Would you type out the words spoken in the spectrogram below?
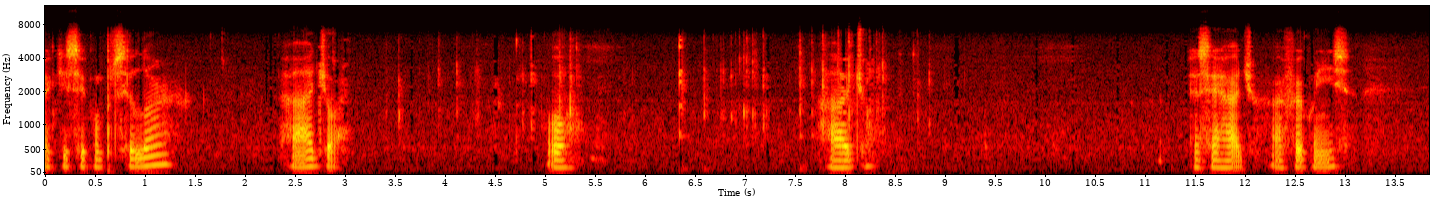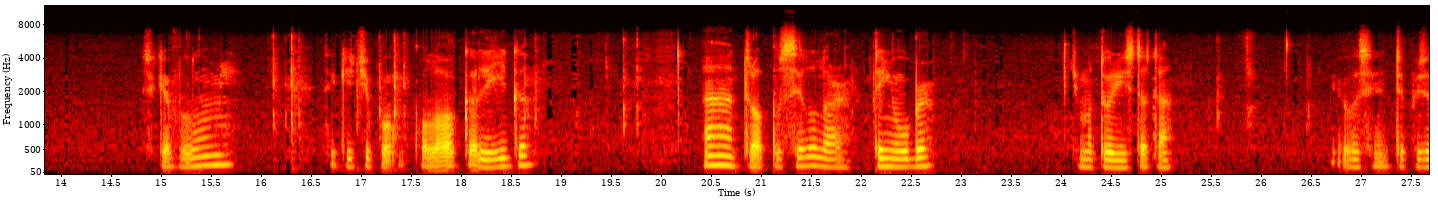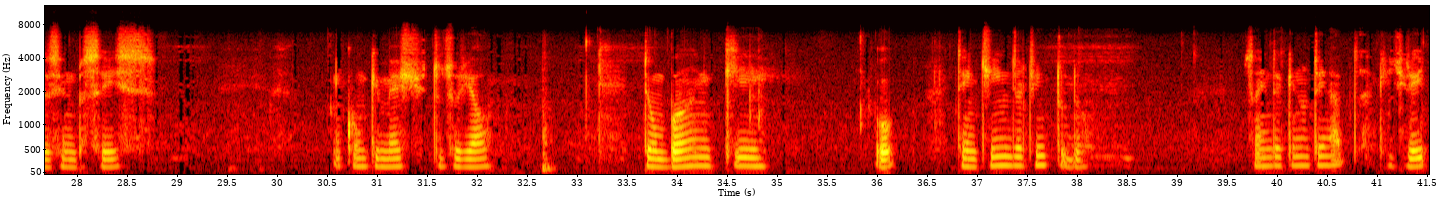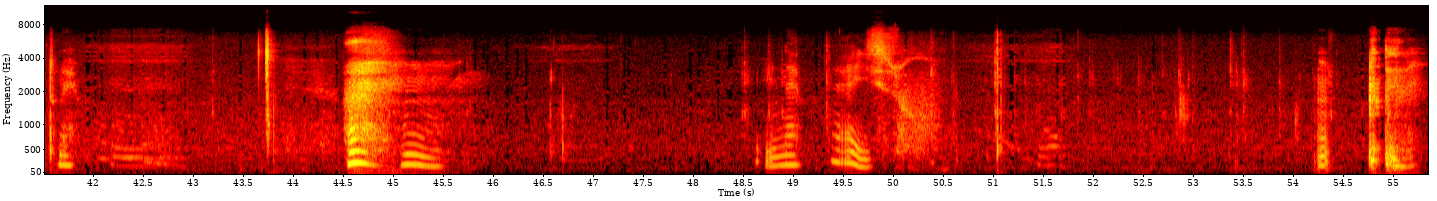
Aqui você compra o celular. Rádio, ó. Ó. Rádio. Essa é rádio, a frequência. Esse aqui é volume. Esse aqui, tipo, coloca, liga. Ah, troca o celular. Tem Uber. De motorista, tá? Eu assino, depois eu assino pra vocês e como que mexe tutorial tem um bank oh, tem Tinder tem tudo só ainda que não tem nada aqui direito né ah, hum. e né é isso hum.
